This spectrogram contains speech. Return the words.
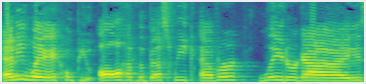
Anyway i hope you all have the best week ever. Later guys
